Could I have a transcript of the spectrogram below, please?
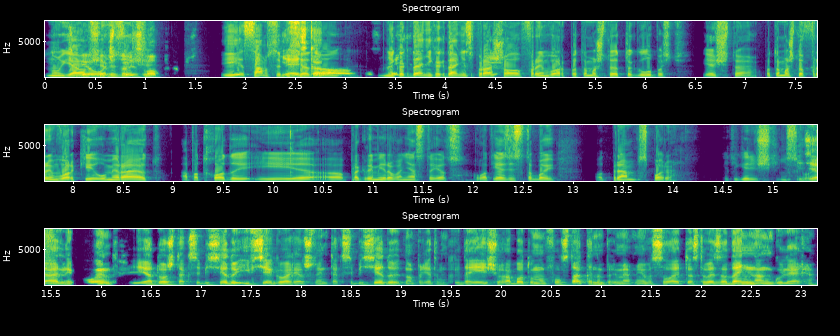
Ну, я Тебе вообще везучий. Повезло, и сам собеседовал. Никогда, никогда не спрашивал фреймворк, потому что это глупость, я считаю. Потому что фреймворки умирают, а подходы и э, программирование остается. Вот я здесь с тобой вот прям спорю. Категорически не согласен. Идеальный поинт. Я тоже так собеседую, и все говорят, что они так собеседуют, но при этом, когда я ищу работу на фуллстака, например, мне высылают тестовое задание на ангуляре,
